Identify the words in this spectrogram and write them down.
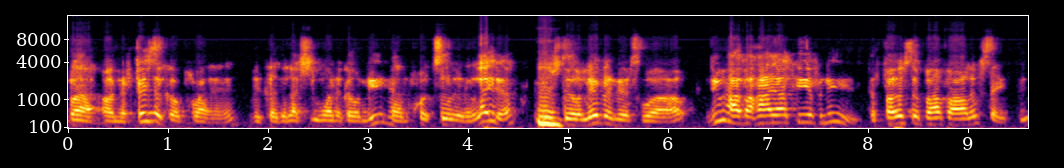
But on the physical plane, because unless you want to go meet him sooner than later, mm. you still live in this world, you have a hierarchy of needs. The first above all is safety,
